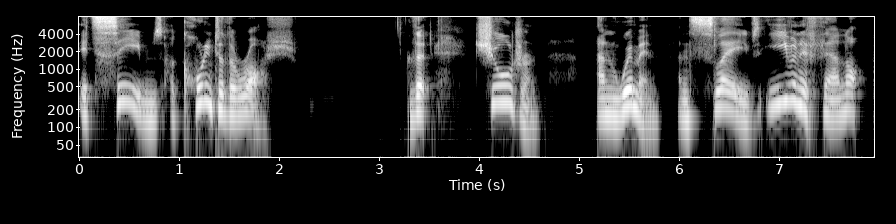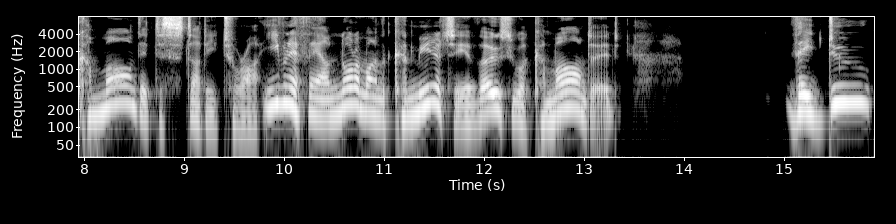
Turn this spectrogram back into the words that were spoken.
It seems, according to the Rosh, that children and women and slaves, even if they are not commanded to study Torah, even if they are not among the community of those who are commanded, they do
